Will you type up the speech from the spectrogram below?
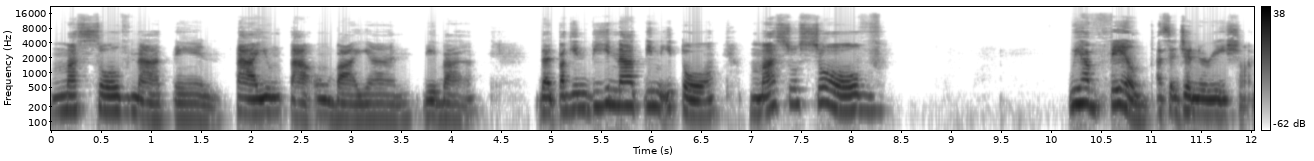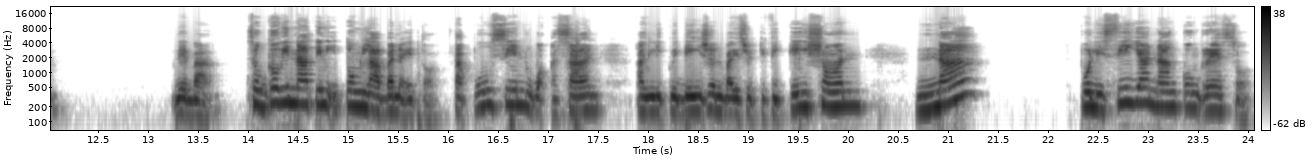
masolve natin. Tayong taong bayan. Di ba? Dahil pag hindi natin ito masosolve, we have failed as a generation. ba? Diba? So, gawin natin itong laban na ito. Tapusin, wakasan ang liquidation by certification na polisiya ng Kongreso.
